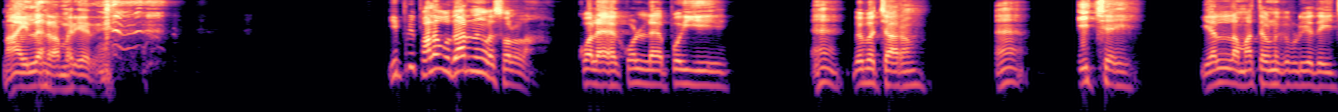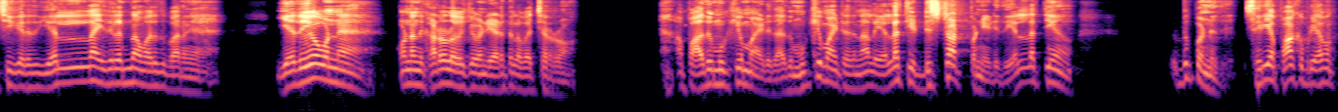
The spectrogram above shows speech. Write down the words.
நான் இல்லைன்ற மாதிரியே இருங்க இப்படி பல உதாரணங்களை சொல்லலாம். கொலை கொள்ளை பொய் விபச்சாரம் இச்சை எல்லாம் மற்றவனுக்கு உடையதை இச்சிக்கிறது எல்லாம் இதுலேருந்து தான் வருது பாருங்க. எதையோ ஒன்றை கொண்டாந்து கடவுளை வைக்க வேண்டிய இடத்துல வச்சிடுறோம். அப்போ அது முக்கியமாயிடுது. அது முக்கியமாயிட்டதுனால எல்லாத்தையும் டிஸ்டார்ட் பண்ணிடுது. எல்லாத்தையும் இது பண்ணுது. சரியாக பார்க்க முடியாமல்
